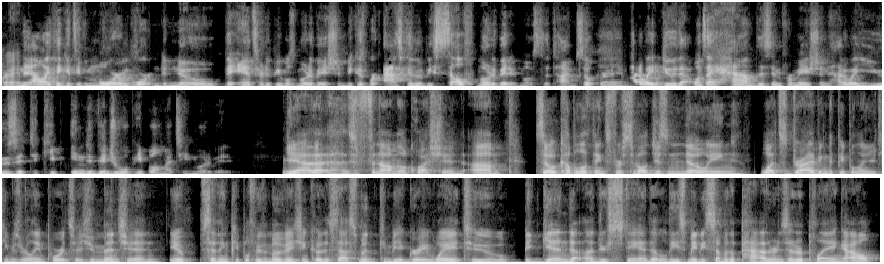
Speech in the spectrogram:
Right. Now I think it's even more important to know the answer to people's motivation because we're asking them to be self-motivated most of the time. So right. how do I do that? Once I have this information, how do I use it to keep individual people on my team motivated? Yeah, that's a phenomenal question. Um, so a couple of things. First of all, just knowing what's driving the people on your team is really important. So as you mentioned, you know, sending people through the motivation code assessment can be a great way to begin to understand at least maybe some of the patterns that are playing out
